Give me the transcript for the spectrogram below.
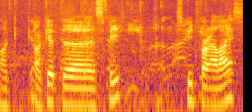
I'll, I'll get the speed. Speed for allies.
